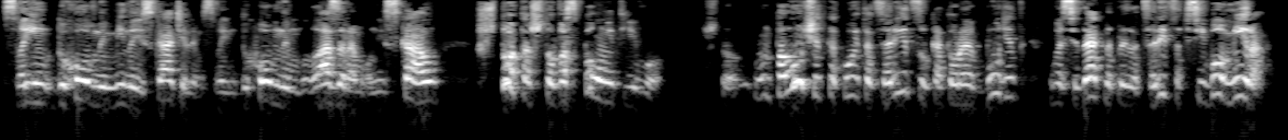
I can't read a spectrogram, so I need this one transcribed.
своим духовным миноискателем, своим духовным лазером, он искал что-то, что восполнит его. Что он получит какую-то царицу, которая будет восседать, например, царица всего мира –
